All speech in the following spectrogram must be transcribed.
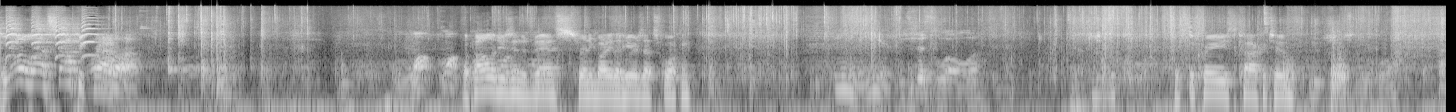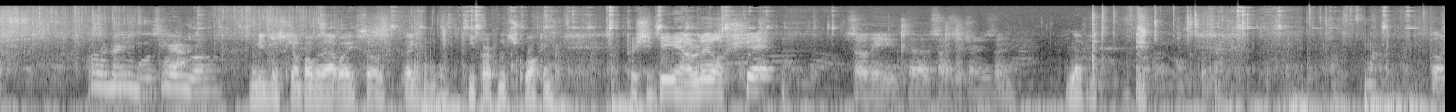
Lola, stop your crap! Wah, wah. Apologies in advance for anybody that hears that squawking. It's just Lola. It's the crazed cockatoo. Oh, there's Lola. Let me just jump over that way so I can keep her from squawking. Cause she's being a little shit. So the, the sausage is in. Love you. Don't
